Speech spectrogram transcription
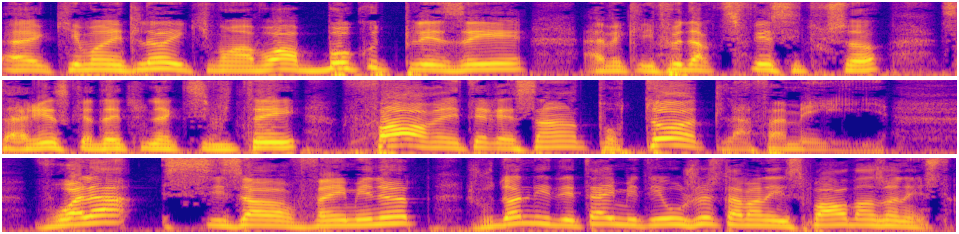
euh, qui vont être là et qui vont avoir beaucoup de plaisir avec les feux d'artifice et tout ça. Ça risque d'être une activité fort intéressante pour toute la famille. Voilà, 6h20 minutes. Je vous donne les détails météo juste avant les sports dans un instant.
